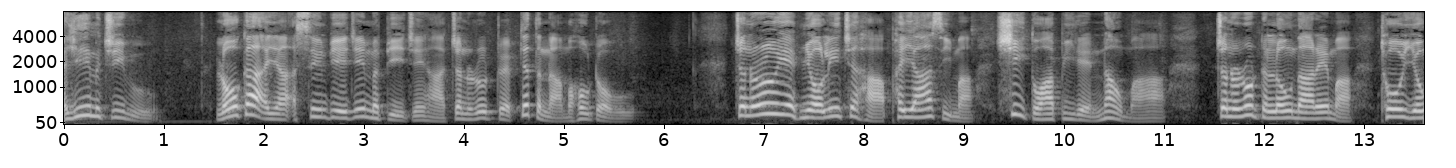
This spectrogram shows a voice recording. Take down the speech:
အရေးမကြီးဘူးလောကအရာအစဉ်ပြေခြင်းမပြေခြင်းဟာကျွန်တော်တို့အတွက်ပြဿနာမဟုတ်တော့ဘူးကျွန်တော်တို့ရဲ့မျောလင့်ချက်ဟာဖျားစီမှာရှိသွားပြီးတဲ့နောက်မှာကျွန်တော်တို့နှလုံးသားထဲမှာထိုယုံ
